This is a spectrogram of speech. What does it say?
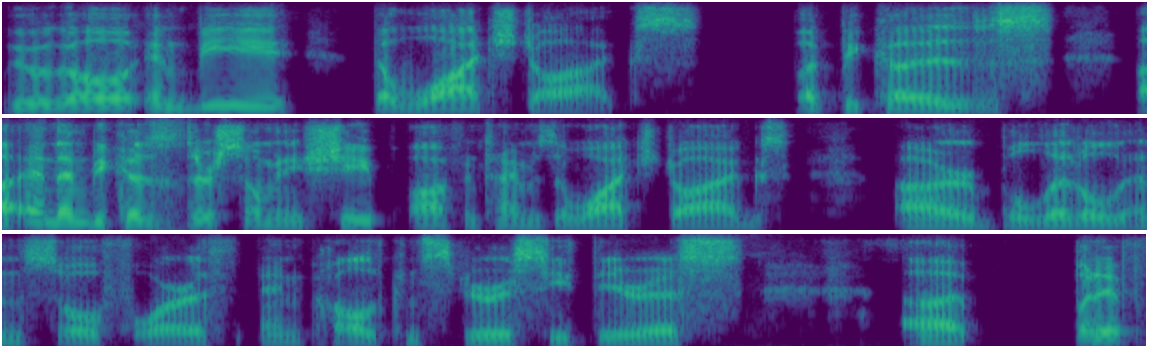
we would go and be the watchdogs. But because, uh, and then because there's so many sheep, oftentimes the watchdogs are belittled and so forth and called conspiracy theorists. Uh, but if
